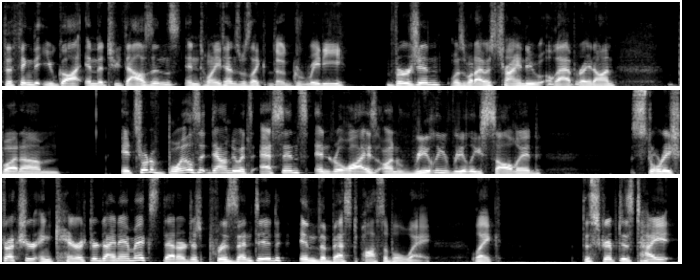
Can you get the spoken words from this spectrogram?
the thing that you got in the 2000s and 2010s was like the gritty version was what I was trying to elaborate on. But um it sort of boils it down to its essence and relies on really really solid story structure and character dynamics that are just presented in the best possible way. Like the script is tight,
